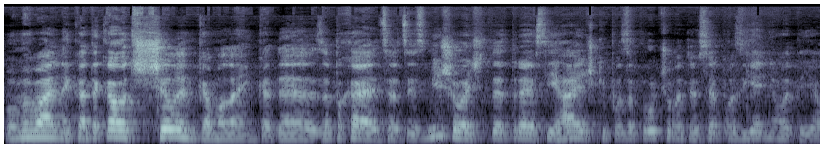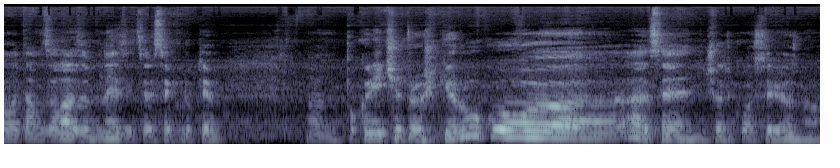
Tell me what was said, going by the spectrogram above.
умивальника така от щілинка маленька, де запихається цей змішувач, це треба всі гаєчки позакручувати, все поз'єднувати. Я його там залазив вниз і це все крутив. Покалічив трошки руку, але це нічого такого серйозного.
